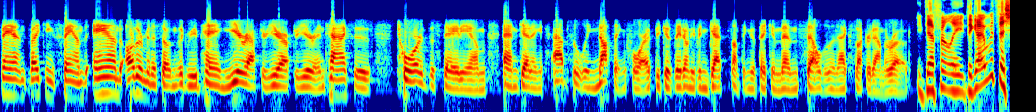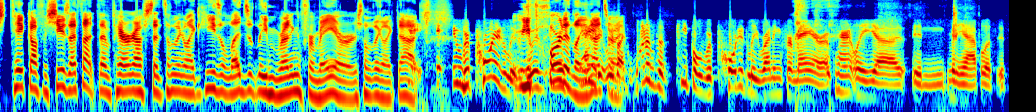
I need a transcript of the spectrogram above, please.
fan, Vikings fans and other Minnesotans agree paying year after year after year in taxes towards the stadium and getting absolutely nothing for it because they don't even get something that they can then sell to the next sucker down the road. Definitely. The guy with the sh- take off his shoes, I thought the paragraph said something like he's allegedly running for mayor or something like that. It, it, reportedly, it was- it was Reportedly, that's it was right. like one of the people reportedly running for mayor. Apparently, uh, in Minneapolis, it's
